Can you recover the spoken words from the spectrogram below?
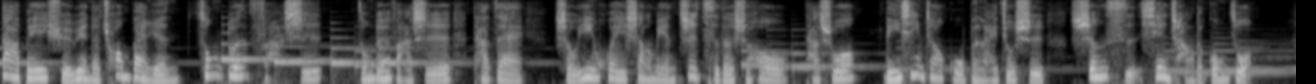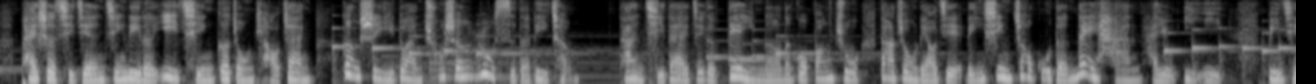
大悲学院的创办人宗敦法师。宗敦法师他在首映会上面致辞的时候，他说：“灵性照顾本来就是生死现场的工作，拍摄期间经历了疫情各种挑战，更是一段出生入死的历程。”他很期待这个电影呢，能够帮助大众了解灵性照顾的内涵还有意义，并且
